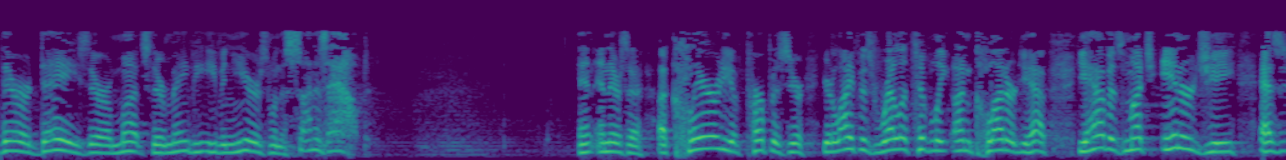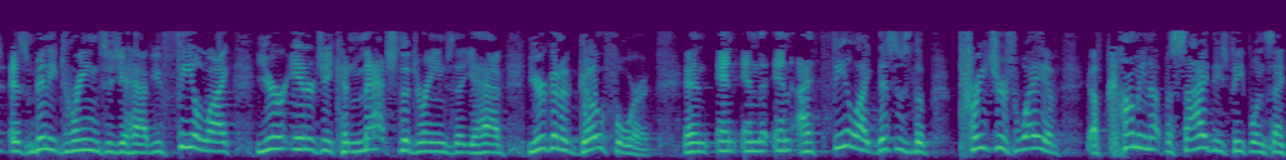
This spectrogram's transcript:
there are days, there are months, there may be even years when the sun is out. And, and there's a, a clarity of purpose. Your, your life is relatively uncluttered. You have, you have as much energy as, as many dreams as you have. You feel like your energy can match the dreams that you have. You're going to go for it. And, and, and, and I feel like this is the preacher's way of, of coming up beside these people and saying,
